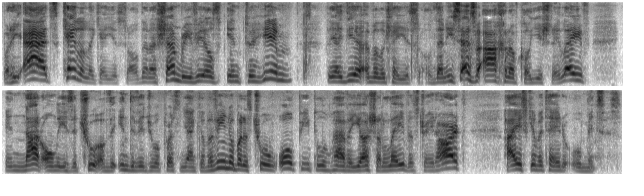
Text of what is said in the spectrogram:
But he adds Kela Elokei Yisrael, that Hashem reveals into him the idea of Elokei Yisrael. Then he says V'acharav Kol Yishrei Leiv, and not only is it true of the individual person Yankov Avinu, but it's true of all people who have a Yashar Leiv, a straight heart, Ha'iskim u mitzvahs.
